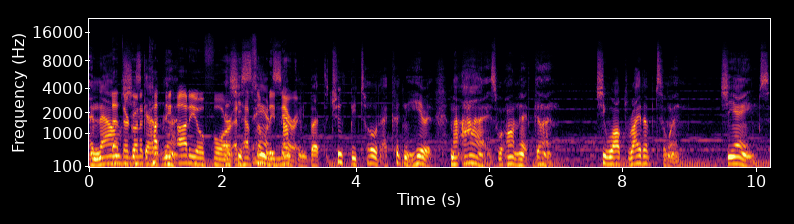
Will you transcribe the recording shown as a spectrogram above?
And now that they're going to cut the audio for and, and, she's have saying somebody narrate. something, But the truth be told, I couldn't hear it. My eyes were on that gun. She walked right up to him. She aims,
